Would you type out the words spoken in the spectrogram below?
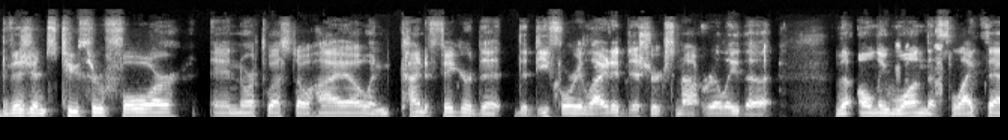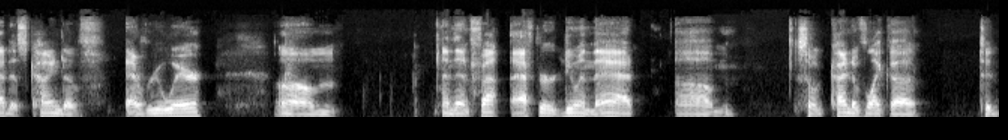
divisions two through four in Northwest Ohio and kind of figured that the D4 Elida district's not really the, the only one that's like that. It's kind of everywhere. Um, and then fa- after doing that, um, so kind of like a to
